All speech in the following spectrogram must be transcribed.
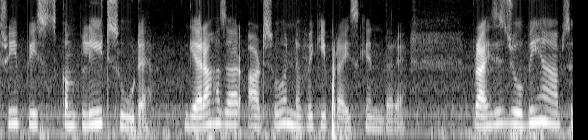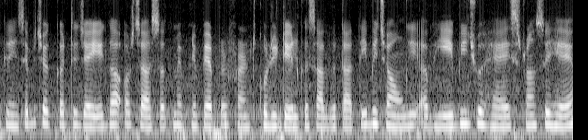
थ्री पीस कंप्लीट सूट है। ग्यारह हज़ार आठ सौ नब्बे की प्राइस के अंदर है। प्राइसेस जो भी हैं, आप स्क्रीन से भी चेक करते जाइएगा और साथ साथ मैं अपने पेपर फ्रेंड्स को डिटेल के साथ बताती भी चाहूँगी अब ये भी जो है, इस तरह से है,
